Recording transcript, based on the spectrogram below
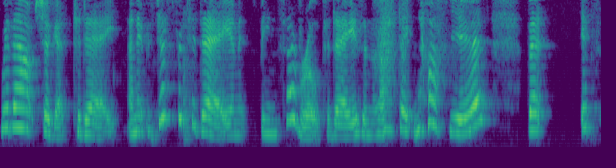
without sugar today. And it was just for today, and it's been several todays in the last eight and a half years. But it's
